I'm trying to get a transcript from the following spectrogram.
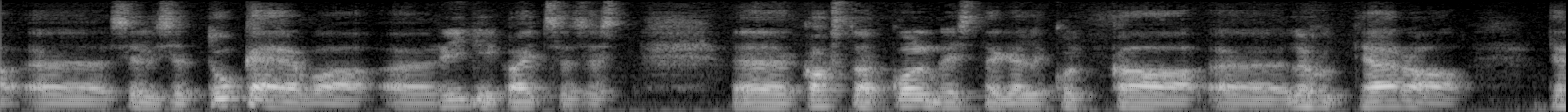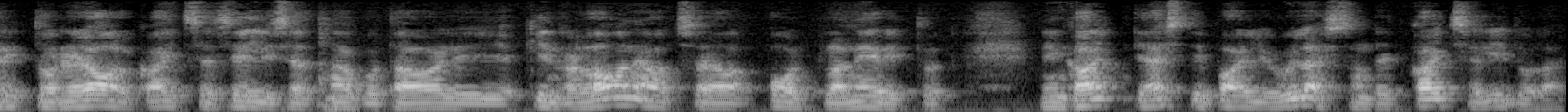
äh, sellise tugeva riigikaitse, sest kaks tuhat kolmteist tegelikult ka lõhuti ära territoriaalkaitse selliselt, nagu ta oli kindral Laaneotsa poolt planeeritud ning anti hästi palju ülesandeid Kaitseliidule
